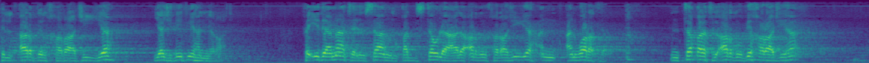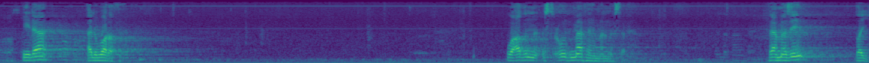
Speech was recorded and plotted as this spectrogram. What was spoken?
في الأرض الخراجية يجري فيها الميراث. فإذا مات إنسان قد استولى على أرض خراجية عن عن ورثة. انتقلت الأرض بخراجها إلى الورثة. وأظن سعود ما فهم المسألة. فهم زين؟ طيب.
